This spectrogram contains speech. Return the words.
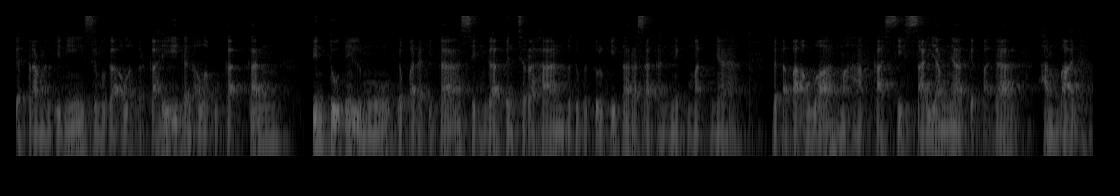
keterangan ini semoga Allah berkahi dan Allah bukakan pintu ilmu kepada kita sehingga pencerahan betul-betul kita rasakan nikmatnya. Betapa Allah maha kasih sayangnya kepada hambanya.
